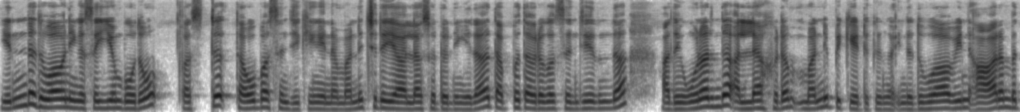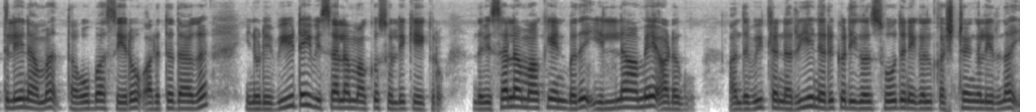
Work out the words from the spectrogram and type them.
எந்த துவாவை நீங்கள் செய்யும் போதும் ஃபஸ்ட்டு தௌபா செஞ்சுக்கிங்க. என்னை மன்னிச்சிடையா அல்லா சொல்லிட்டு நீங்கள் ஏதாவது தப்பு தவறுகள் செஞ்சுருந்தால் அதை உணர்ந்து அல்லாஹிடம் மன்னிப்பு கேட்டுக்குங்க. இந்த துவாவின் ஆரம்பத்திலே நாம் தௌபா செய்கிறோம் அடுத்ததாக என்னுடைய வீட்டை விசாலமாக்க சொல்லி கேட்குறோம். இந்த விசாலமாக்கு என்பது எல்லாமே அடங்கும். அந்த வீட்டில் நிறைய நெருக்கடிகள் சோதனைகள் கஷ்டங்கள் இருந்தால்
